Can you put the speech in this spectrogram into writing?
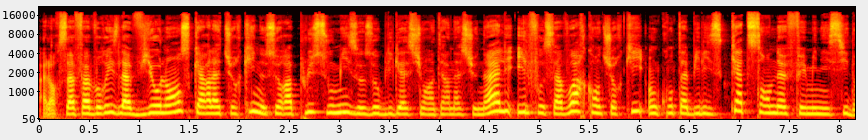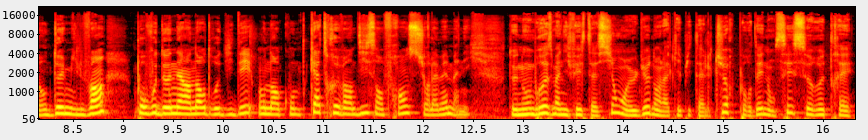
Alors ça favorise la violence car la Turquie ne sera plus soumise aux obligations internationales. Il faut savoir qu'en Turquie, on comptabilise 409 féminicides en 2020. Pour vous donner un ordre d'idée, on en compte 90 en France sur la même année. De nombreuses manifestations ont eu lieu dans la capitale turque pour dénoncer ce retrait.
